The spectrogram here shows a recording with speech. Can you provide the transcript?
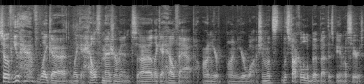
So if you have like a like a health measurement uh, like a health app on your on your watch and let's let's talk a little bit about this being real serious.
